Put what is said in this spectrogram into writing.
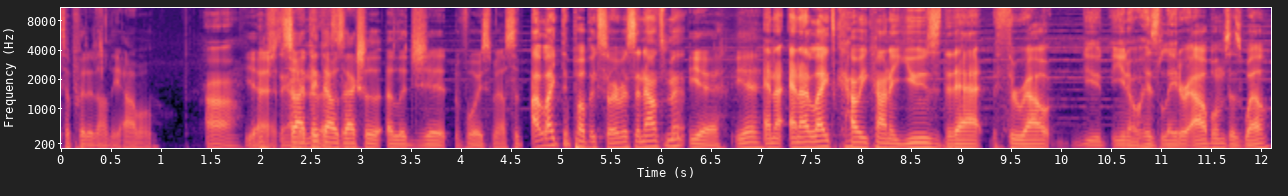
to put it on the album. Oh, Yeah, so I, didn't think that was actually a legit voicemail. So I like the public service announcement, yeah, yeah, and I, and I liked how he kind of used that throughout you you know his later albums as well.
